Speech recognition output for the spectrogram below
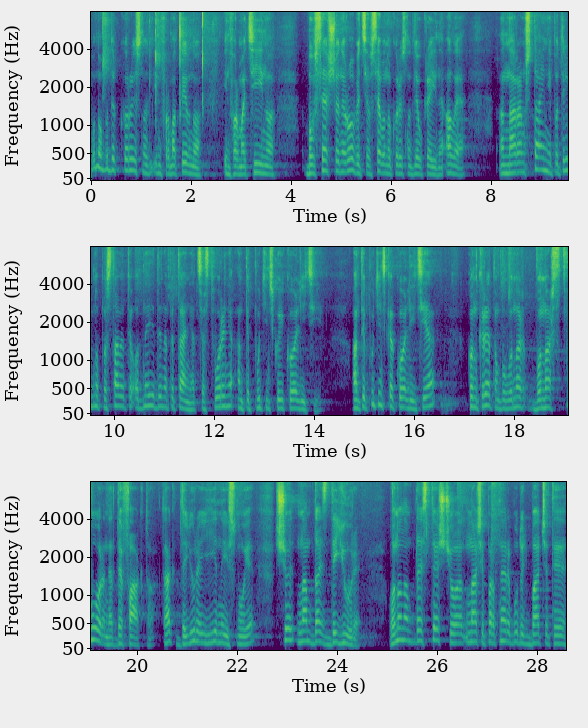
воно буде корисно, інформативно, інформаційно, бо все, що не робиться, все воно корисно для України. Але на Рамштайні потрібно поставити одне єдине питання: це створення антипутінської коаліції. Антипутінська коаліція конкретно, бо вона, вона ж створена де-факто, так? де юре її не існує. Що нам дасть де юре? Воно нам дасть те, що наші партнери будуть бачити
